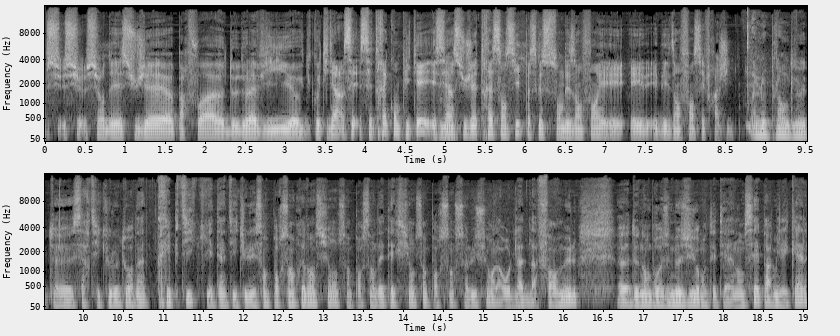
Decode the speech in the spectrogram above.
sur, sur, des sujets parfois de, de la vie du quotidien. C'est très compliqué et c'est mm. un sujet très sensible parce que ce sont des enfants et, et, et des enfants c'est fragile. Le plan de lutte s'articule autour d'un triptyque qui est intitulé 100% prévention, 100% détection, 100% solution. Alors au-delà de la formule, euh, de nombreuses mesures ont été annoncées, parmi lesquelles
